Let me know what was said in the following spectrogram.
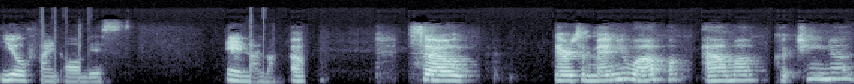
you'll find all this in Alma. Okay. So there's a menu up, Alma Cocina,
